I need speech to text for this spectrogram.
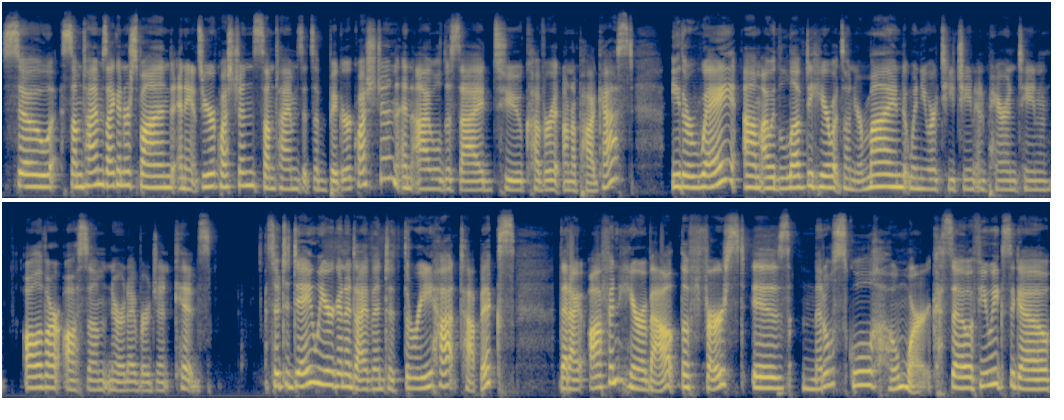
So sometimes I can respond and answer your questions. Sometimes it's a bigger question, and I will decide to cover it on a podcast. Either way, um, I would love to hear what's on your mind when you are teaching and parenting all of our awesome neurodivergent kids. So, today we are going to dive into three hot topics that I often hear about. The first is middle school homework. So, a few weeks ago,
